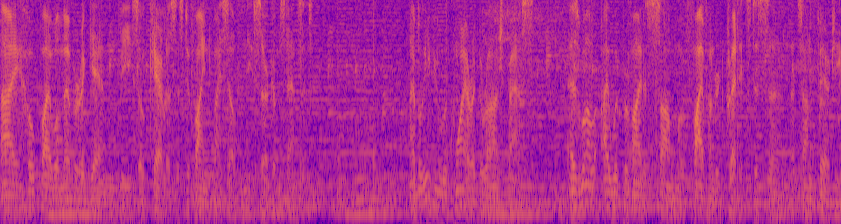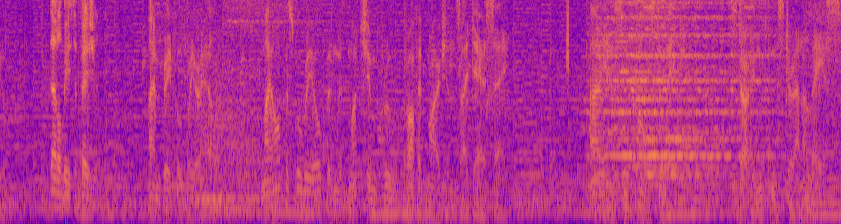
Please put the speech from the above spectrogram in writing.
I hope I will never again be so careless as to find myself in these circumstances. I believe you require a garage pass. As well, I would provide a sum of 500 credits. Does uh, that sound fair to you? That'll be sufficient. I'm grateful for your help. My office will reopen with much improved profit margins, I dare say. I have some calls to make, starting with Mr. Anoleis.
